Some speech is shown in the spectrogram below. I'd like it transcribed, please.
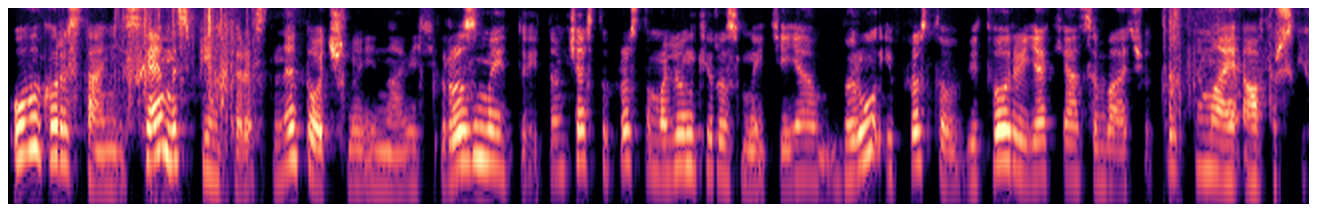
У використанні схеми з Pinterest, неточної навіть, розмитої. Там часто просто малюнки розмиті. Я беру і просто відтворюю, як я це бачу. Тут немає авторських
